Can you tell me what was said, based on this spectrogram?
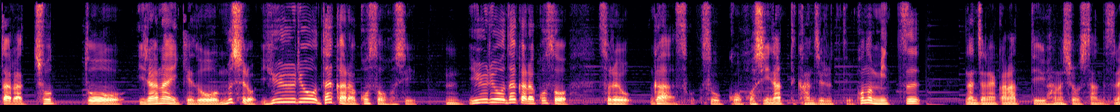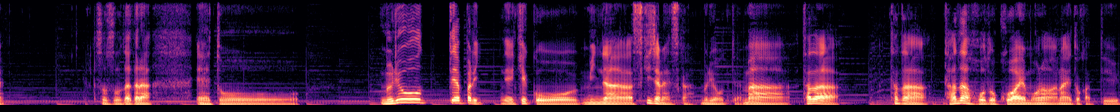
たらちょっといらないけどむしろ有料だからこそ欲しい、うん、有料だからこそそれがすごくこう欲しいなって感じるっていう。この3つなんじゃないかなっていう話をしたんですね。そうそう。だからえっ、ー、と無料ってやっぱりね結構みんな好きじゃないですか。無料って。まあただただただほど怖いものはないとかっていう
